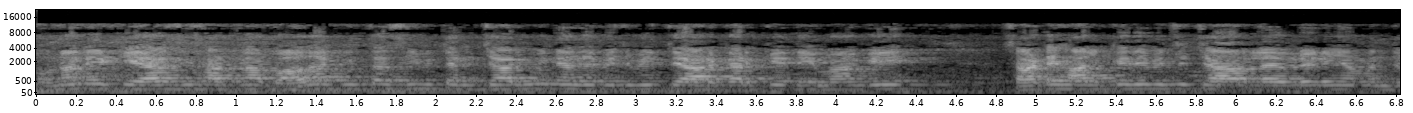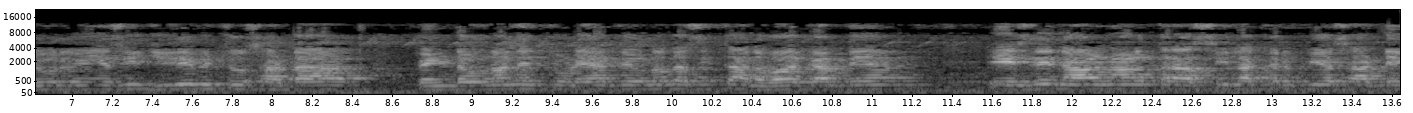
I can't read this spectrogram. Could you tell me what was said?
ਉਹਨਾਂ ਨੇ ਕਿਹਾ ਸੀ, ਸਾਡੇ ਨਾਲ ਵਾਅਦਾ ਕੀਤਾ ਸੀ ਵੀ 3-4 ਮਹੀਨਿਆਂ ਦੇ ਵਿੱਚ ਵੀ ਤਿਆਰ ਕਰਕੇ ਦੇਵਾਂਗੇ। ਸਾਡੇ ਹਲਕੇ ਦੇ ਵਿੱਚ ਚਾਰ ਲਾਇਬ੍ਰੇਰੀਆਂ ਮਨਜ਼ੂਰ ਹੋਈਆਂ ਸੀ, ਜਿਹਦੇ ਵਿੱਚੋਂ ਸਾਡਾ ਪਿੰਡ ਉਹਨਾਂ ਨੇ ਚੁਣਿਆ ਤੇ ਉਹਨਾਂ ਦਾ ਅਸੀਂ ਧੰਨਵਾਦ ਕਰਦੇ ਹਾਂ। ਇਸ ਦੇ ਨਾਲ ਨਾਲ 83 ਲੱਖ ਰੁਪਇਆ ਸਾਡੇ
